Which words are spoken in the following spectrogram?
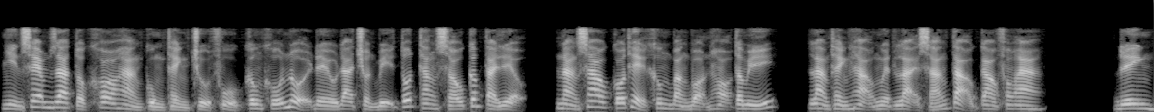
nhìn xem gia tộc kho hàng cùng thành chủ phủ công khố nội đều đã chuẩn bị tốt thăng 6 cấp tài liệu, nàng sao có thể không bằng bọn họ tâm ý, làm thành hạo nguyệt lại sáng tạo cao phong A. Đinh!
